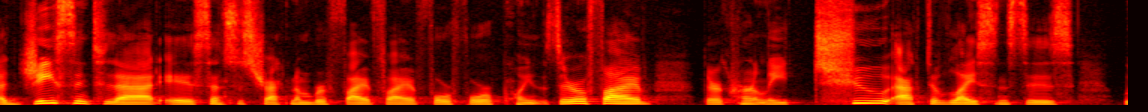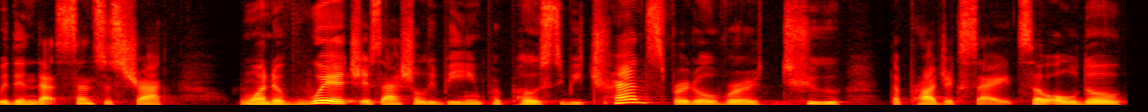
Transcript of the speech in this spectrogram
Adjacent to that is census tract number 5544.05. There are currently two active licenses within that census tract, one of which is actually being proposed to be transferred over to the project site. So although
